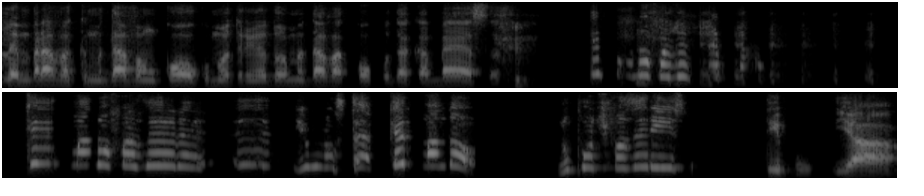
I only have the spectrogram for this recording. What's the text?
lembrava que me davam coco, o meu treinador me dava coco da cabeça. Quem te mandou fazer Quem te mandou fazer uh, step? Quem te mandou? Não podes fazer isso. Tipo, yeah,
